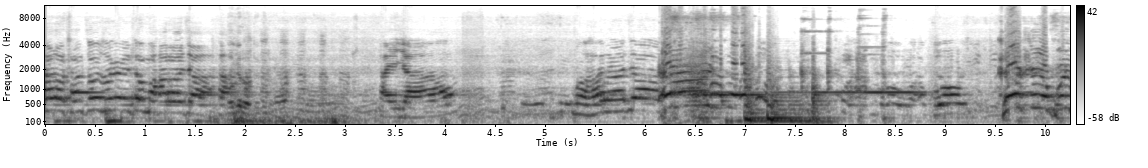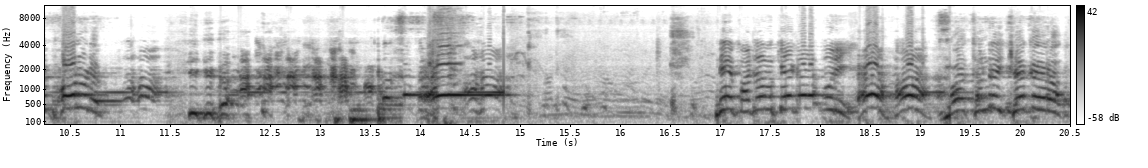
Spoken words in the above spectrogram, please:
పేరు చెప్తే చాలా సంతోషంగా ఉంటాం మహారాజా అయ్యా మహారాజా కేకయ్య పరిపాలనుడు మీ పట్టణం కేకలపూరి ఏ, మా తండ్రి కేకయ్య రాదు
